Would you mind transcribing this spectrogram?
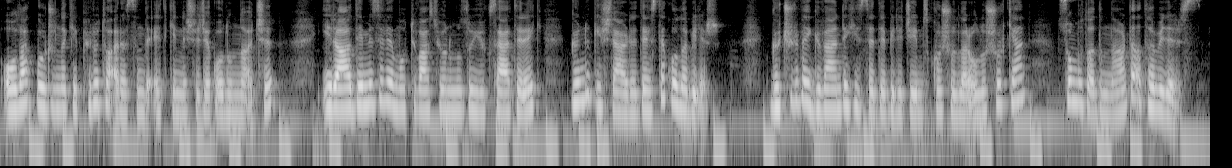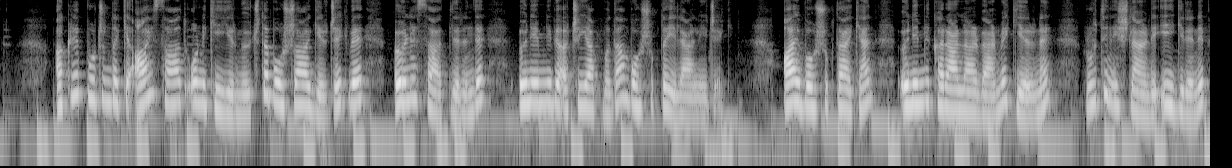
Oğlak burcundaki Plüto arasında etkinleşecek olumlu açı, irademizi ve motivasyonumuzu yükselterek günlük işlerde destek olabilir. Güçlü ve güvende hissedebileceğimiz koşullar oluşurken somut adımlar da atabiliriz. Akrep burcundaki ay saat 12.23'te boşluğa girecek ve öğle saatlerinde önemli bir açı yapmadan boşlukta ilerleyecek. Ay boşluktayken önemli kararlar vermek yerine rutin işlerle ilgilenip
